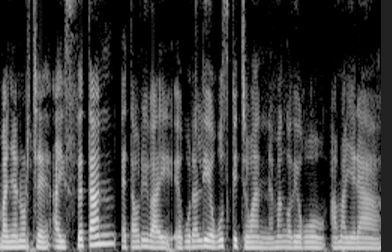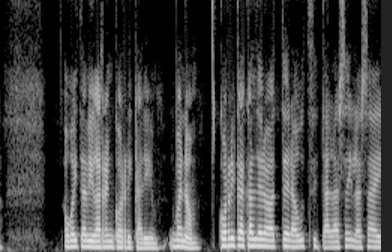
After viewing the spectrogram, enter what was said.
Baina nortxe, aizetan, eta hori bai, eguraldi eguzkitxoan emango diogu amaiera hogeita bigarren korrikari. Bueno, korrika kaldero batera utzi eta lasai, lasai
